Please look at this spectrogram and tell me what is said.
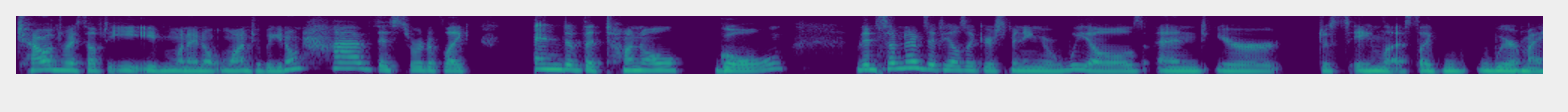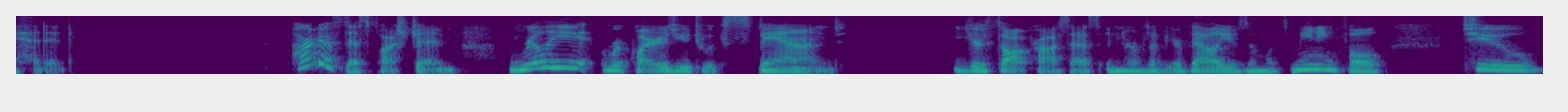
challenge myself to eat even when I don't want to, but you don't have this sort of like end of the tunnel goal, then sometimes it feels like you're spinning your wheels and you're just aimless. Like, where am I headed? Part of this question really requires you to expand your thought process in terms of your values and what's meaningful to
